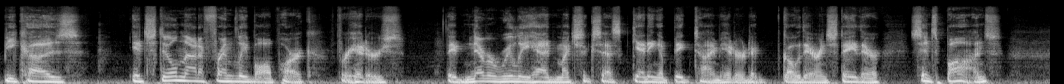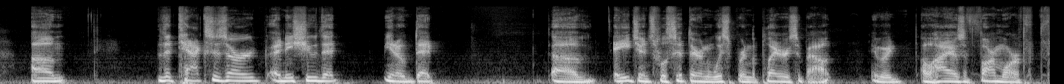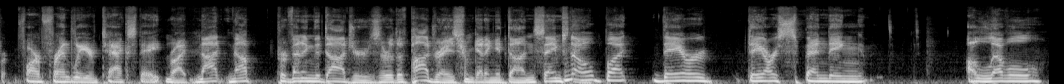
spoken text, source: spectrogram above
because it's still not a friendly ballpark for hitters. They've never really had much success getting a big time hitter to go there and stay there since Bonds. Um, the taxes are an issue that you know that uh, agents will sit there and whisper in the players about. Mean, Ohio's a far more f- far friendlier tax state. Right. Not not preventing the Dodgers or the Padres from getting it done. Same state. No, but they are they are spending a level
